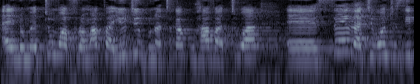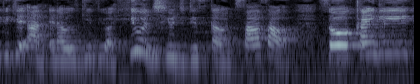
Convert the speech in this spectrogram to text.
and umetumwa from hapa youtube unataka kuhave a tour eh, say that you want to see pk an and i will give you a huge huge discount. Sawa sawa so kindly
